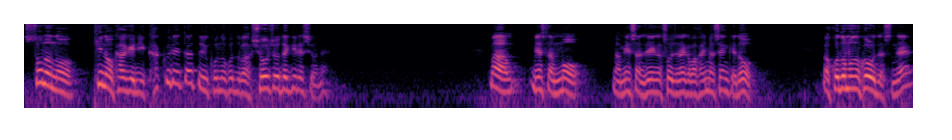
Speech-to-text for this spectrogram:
園の木の陰に隠れたというこの言葉が象徴的ですよね。まあ、皆さんも、まあ、皆さん全員がそうじゃないか分かりませんけど、まあ、子供の頃ですね、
